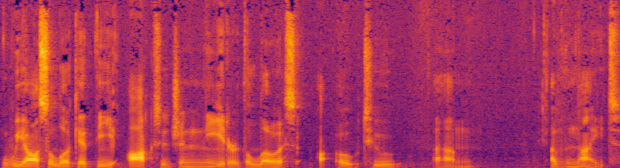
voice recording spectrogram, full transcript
We also look at the oxygen need, or the lowest O2 um, of the night.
